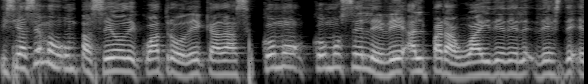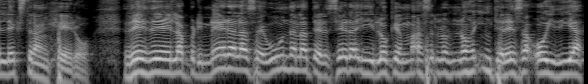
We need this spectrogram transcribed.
Y si hacemos un paseo de cuatro décadas, ¿cómo, cómo se le ve al Paraguay desde, desde el extranjero? Desde la primera, la segunda, la tercera y lo que más nos interesa hoy día,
